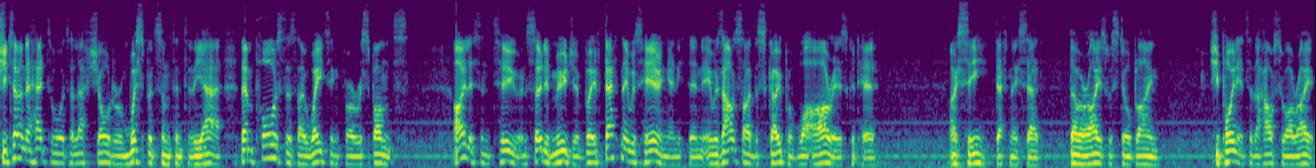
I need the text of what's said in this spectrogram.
She turned her head towards her left shoulder and whispered something to the air, then paused as though waiting for a response. I listened too, and so did Muja, but if Defne was hearing anything, it was outside the scope of what our ears could hear. I see, Defne said, though her eyes were still blind. She pointed to the house to our right.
